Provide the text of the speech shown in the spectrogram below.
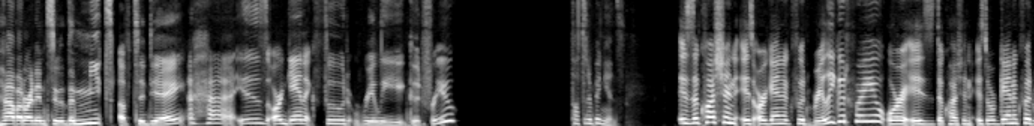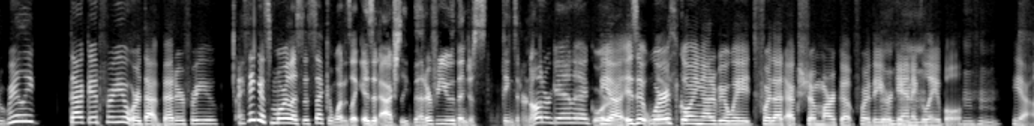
how about right into the meat of today? Uh, is organic food really good for you? Thoughts and opinions. Is the question is organic food really good for you or is the question is organic food really that good for you or that better for you? I think it's more or less the second one. Is like, is it actually better for you than just things that are non-organic? Or yeah, is it worth going out of your way for that extra markup for the organic Mhm. label? hmm Yeah.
